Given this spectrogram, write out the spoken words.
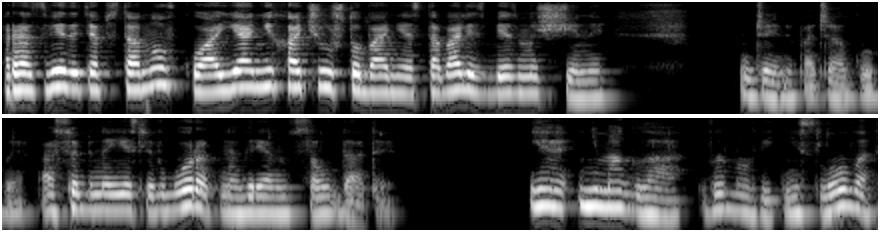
разведать обстановку, а я не хочу, чтобы они оставались без мужчины». Джейми поджал губы, особенно если в город нагрянут солдаты. Я не могла вымолвить ни слова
